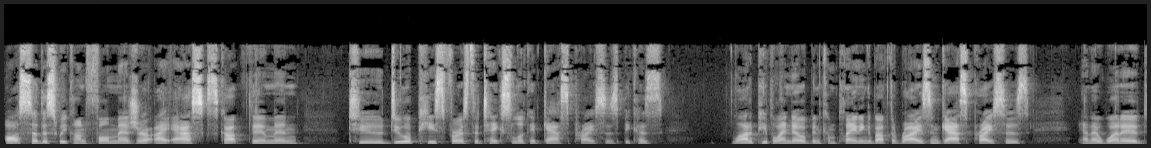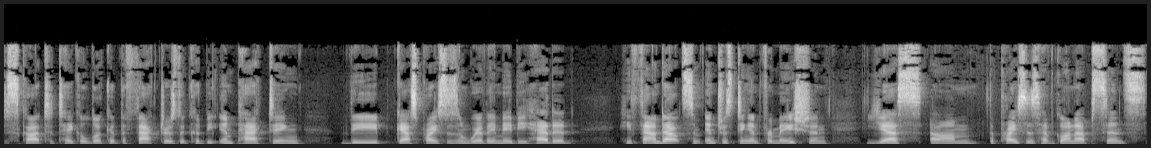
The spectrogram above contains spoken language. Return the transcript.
Also, this week on Full Measure, I asked Scott Thuman to do a piece for us that takes a look at gas prices because a lot of people I know have been complaining about the rise in gas prices, and I wanted Scott to take a look at the factors that could be impacting the gas prices and where they may be headed. He found out some interesting information yes, um, the prices have gone up since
